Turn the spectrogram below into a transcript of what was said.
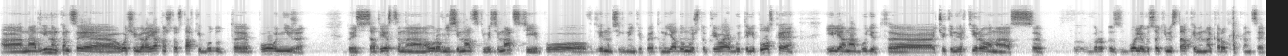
А на длинном конце очень вероятно, что ставки будут э, пониже. То есть, соответственно, на уровне 17-18 по, в длинном сегменте. Поэтому я думаю, что кривая будет или плоская, или она будет э, чуть инвертирована с с более высокими ставками на коротком конце.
